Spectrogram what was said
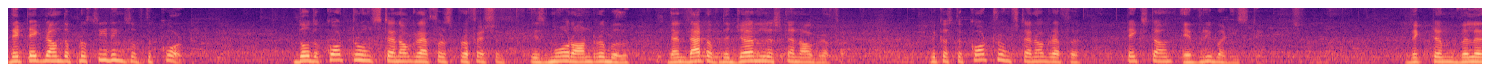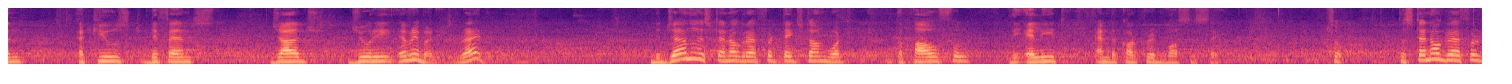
They take down the proceedings of the court. Though the courtroom stenographer's profession is more honorable than that of the journalist stenographer. Because the courtroom stenographer takes down everybody's statements. Victim, villain, accused, defense, judge, jury, everybody, right? The journalist stenographer takes down what the powerful, the elite and the corporate bosses say. The stenographer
